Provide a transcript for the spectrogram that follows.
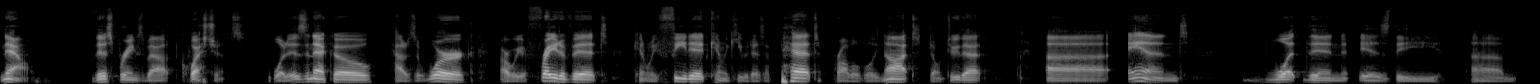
Now, this brings about questions. What is an echo? How does it work? Are we afraid of it? Can we feed it? Can we keep it as a pet? Probably not. Don't do that. Uh, and what then is the um,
